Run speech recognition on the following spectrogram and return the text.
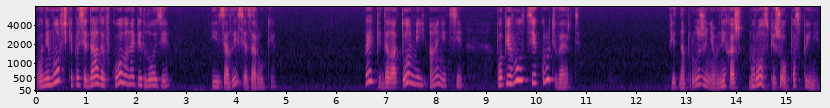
Вони мовчки посідали вколо на підлозі і взялися за руки. Пепі дала Томі й Аніці по пігулці круть верть. Від напруження в них аж мороз пішов по спині.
